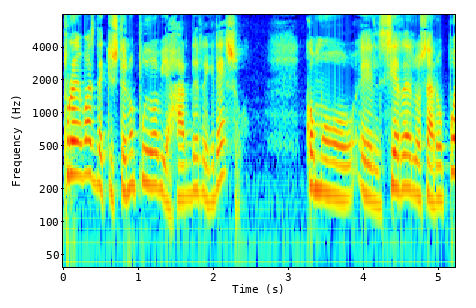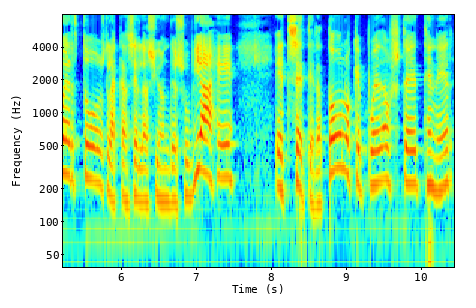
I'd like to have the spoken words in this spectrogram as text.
pruebas de que usted no pudo viajar de regreso, como el cierre de los aeropuertos, la cancelación de su viaje, etcétera. Todo lo que pueda usted tener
